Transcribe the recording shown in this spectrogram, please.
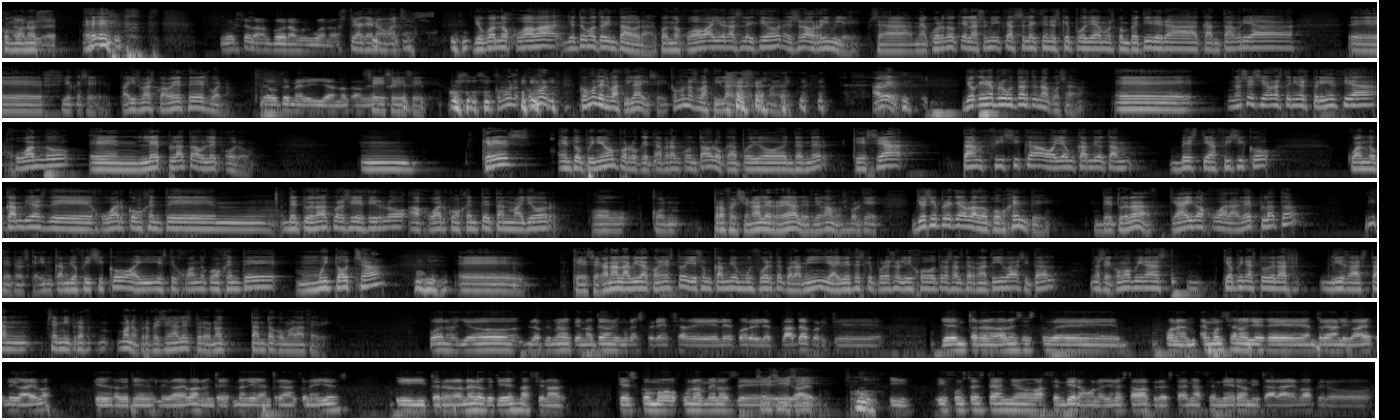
Como no nos. ¿Eh? Murcia tampoco era muy bueno. Hostia, que no, macho. Yo cuando jugaba, yo tengo 30 ahora. Cuando jugaba yo en la selección, eso era horrible. O sea, me acuerdo que las únicas selecciones que podíamos competir era Cantabria, eh, yo qué sé, País Vasco a veces, bueno. Deute y Melilla, ¿no? También. Sí, sí, sí. ¿Cómo, cómo, cómo les vaciláis, eh? ¿Cómo nos vaciláis? Bueno. A ver, yo quería preguntarte una cosa. Eh, no sé si habrás tenido experiencia jugando en LEP Plata o LEP Oro. Mm, ¿Crees, en tu opinión, por lo que te habrán contado, lo que has podido entender, que sea tan física o haya un cambio tan bestia físico cuando cambias de jugar con gente mm, de tu edad, por así decirlo, a jugar con gente tan mayor o con profesionales reales, digamos? Porque yo siempre que he hablado con gente de tu edad que ha ido a jugar a LEP Plata, dice, no, es que hay un cambio físico, ahí estoy jugando con gente muy tocha, eh, que se gana la vida con esto y es un cambio muy fuerte para mí y hay veces que por eso elijo otras alternativas y tal. No sé, ¿cómo opinas, qué opinas tú de las ligas tan semi bueno, profesionales, pero no tanto como la CB? Bueno, yo lo primero que no tengo ninguna experiencia de Le Oro y Le Plata porque yo en Torrelodones estuve, bueno, en, Murcia no llegué a entrenar Liga, Liga EVA, que es lo que tienes Liga EVA, no, no llegué a entrenar con ellos, y Torrelodones lo que tiene es Nacional, que es como uno menos de Sí, sí, Liga sí. EVA. sí, sí. Mm. Y, y justo este año ascendieron, bueno, yo no estaba, pero este año ascendieron y tal a EVA, pero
